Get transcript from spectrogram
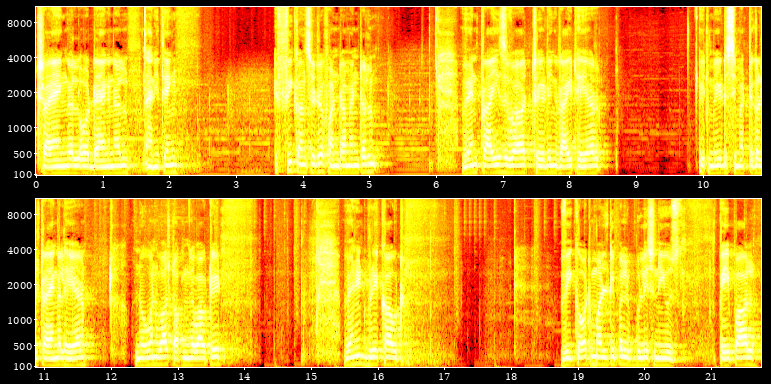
triangle or diagonal anything. If we consider fundamental when price was trading right here it made symmetrical triangle here. No one was talking about it. When it break out we got multiple bullish news. Paypal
